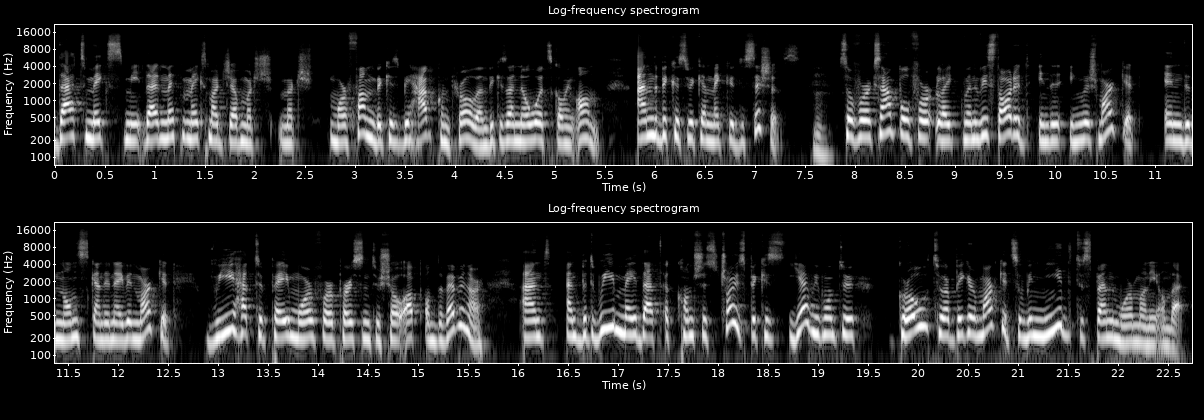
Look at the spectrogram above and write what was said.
that makes me that makes my job much much more fun because we have control and because I know what's going on and because we can make good decisions. Hmm. So for example, for like when we started in the English market, in the non-Scandinavian market, we had to pay more for a person to show up on the webinar. And and but we made that a conscious choice because yeah, we want to grow to a bigger market, so we need to spend more money on that.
